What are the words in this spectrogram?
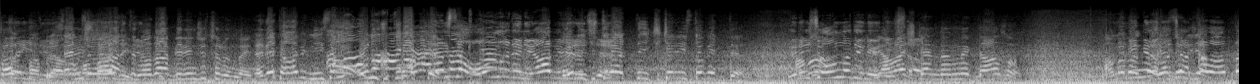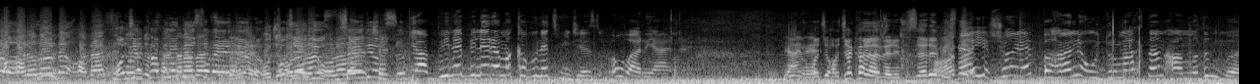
Para gidiyor. Sen üç Hoca tur bana attın. O daha birinci turundaydı. Evet abi Nisa Ama o 12 tur attı. Neyse onunla dönüyor abi 12 virajı. tur attı. 2 kere istop etti. Virajı onunla dönüyor Neyse. Yavaşken dönmek daha zor. Ama bak Bilmiyorum şey hocam, tamam, tamam. Aralarda habersiz Hoca döndük. kabul ediyorsa ben ediyorum. Hoca, Hoca ediyor. Sen ediyor musun? Ya binebilir ama kabul etmeyeceğiz. O var yani. Yani Hoca, hoca karar verir. Biz veremeyiz. Abi- Hayır şöyle bahane uydurmaktan anladın mı?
